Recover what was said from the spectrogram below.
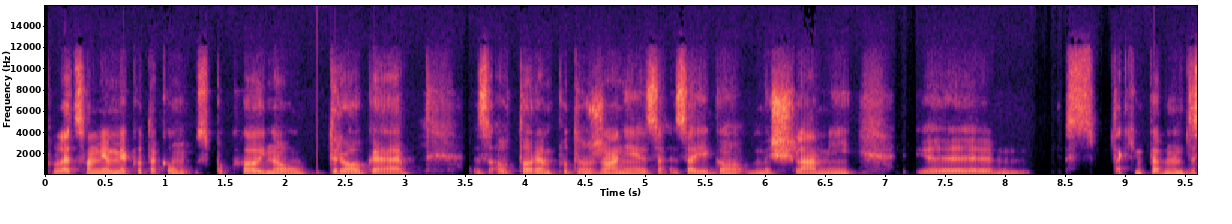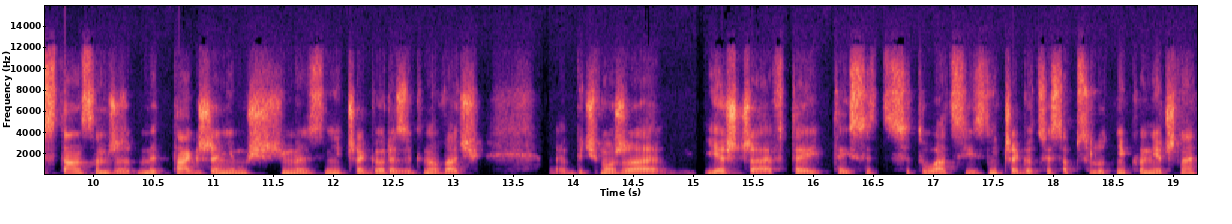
Polecam ją jako taką spokojną drogę z autorem, podążanie za, za jego myślami, yy, z takim pewnym dystansem, że my także nie musimy z niczego rezygnować być może jeszcze w tej, tej sytuacji z niczego, co jest absolutnie konieczne,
